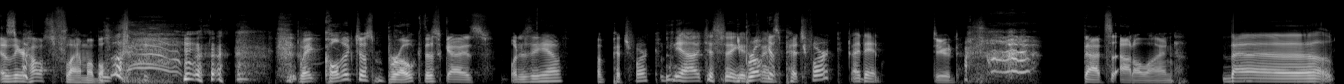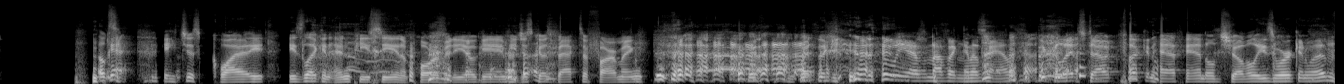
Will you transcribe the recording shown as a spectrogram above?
Is your house flammable? Wait, Kolvik just broke this guy's. What does he have? A pitchfork? yeah, I just figured. He broke his pitchfork? I did. Dude. That's out of line. The okay. He just quiet. He's like an NPC in a poor video game. He just goes back to farming with, with the, he has nothing in his hand. the glitched out fucking half handled shovel he's working with.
